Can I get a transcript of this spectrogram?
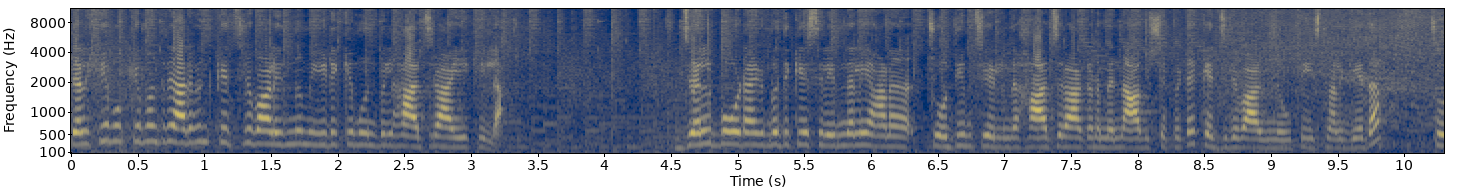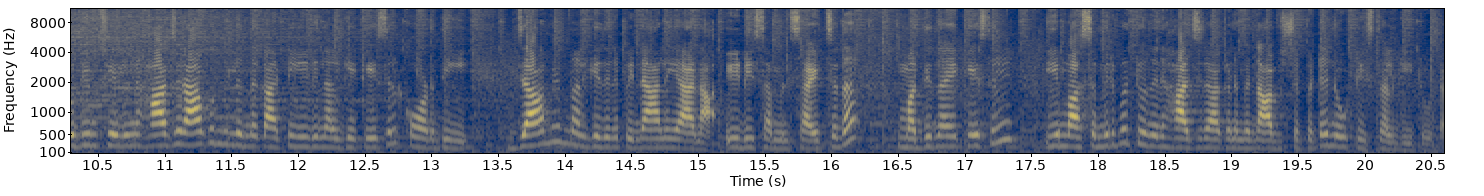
ഡൽഹി മുഖ്യമന്ത്രി അരവിന്ദ് കെജ്രിവാൾ ഇന്നും ഇഡിക്ക് മുൻപിൽ ഹാജരായേക്കില്ല. ജൽ ബോർഡ് അഴിമതി കേസിൽ ഇന്നലെയാണ് ചോദ്യം ചെയ്യലിന് ഹാജരാകണമെന്ന് ആവശ്യപ്പെട്ട് കെജ്രിവാൾ നോട്ടീസ് നൽകിയത്. ചോദ്യം ചെയ്യലിന് ഹാജരാകുന്നില്ലെന്ന് കാട്ടി ഇ ഡി നൽകിയ കേസിൽ കോടതി ജാമ്യം നൽകിയതിന് പിന്നാലെയാണ് ഇ ഡി സമൻസ് അയച്ചത്. മദ്യനയ കേസിൽ ഈ മാസം ഇരുപത്തിയൊന്നിന് ഹാജരാകണമെന്ന് ആവശ്യപ്പെട്ട് നോട്ടീസ് നൽകിയിട്ടുണ്ട്.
